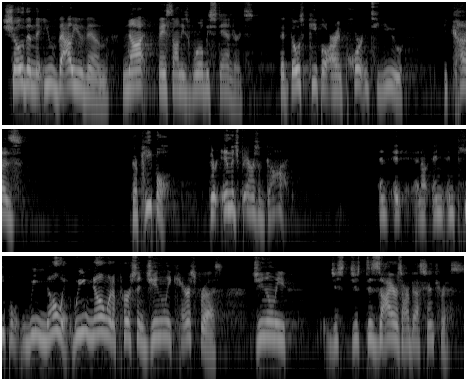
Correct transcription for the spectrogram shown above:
Show them that you value them, not based on these worldly standards. That those people are important to you because they're people. They're image bearers of God. And, and, and, and, people, we know it. We know when a person genuinely cares for us, genuinely just, just desires our best interests.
